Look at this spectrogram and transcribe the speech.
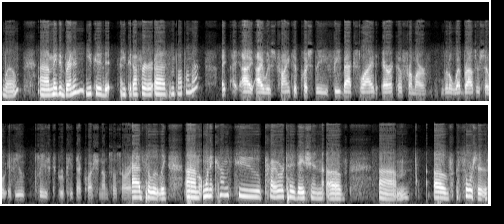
Well, uh, maybe Brennan, you could you could offer uh, some thoughts on that. I, I, was trying to push the feedback slide, Ericka, from our little web browser. So if you please could repeat that question, I'm so sorry. Absolutely. Um, when it comes to prioritization of um, of sources,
